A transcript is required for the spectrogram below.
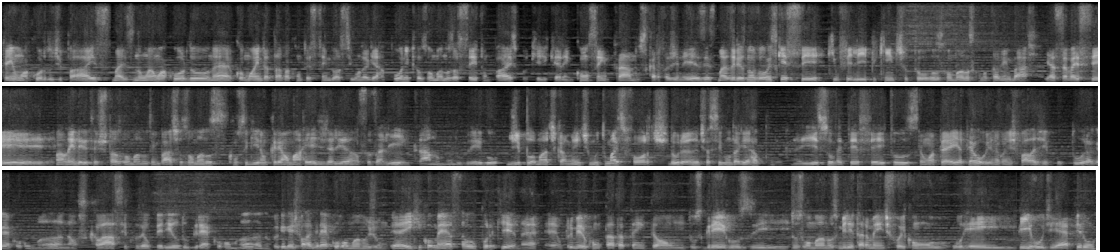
Tem um acordo de paz, mas não é um acordo, né, como ainda estava acontecendo a Segunda Guerra Púnica, os romanos aceitam paz porque querem concentrar nos cartagineses, mas eles não vão esquecer que o Felipe V chutou os romanos como estava embaixo. E essa vai ser, além dele ter chutado os romanos embaixo, romanos conseguiram criar uma rede de alianças ali, entrar no mundo grego diplomaticamente muito mais forte durante a Segunda Guerra Púnica. Né? E isso vai ter efeitos, então até aí até hoje, né? Quando a gente fala de cultura greco-romana, os clássicos é o período greco-romano. Por que, que a gente fala greco-romano junto? É aí que começa o porquê, né? É, o primeiro contato até então dos gregos e dos romanos militarmente foi com o, o rei Pirro de Épiro,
